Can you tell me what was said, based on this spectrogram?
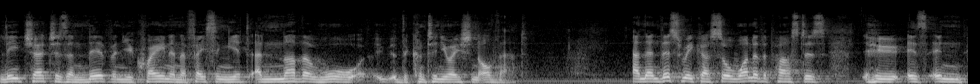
lead churches and live in Ukraine and are facing yet another war, the continuation of that. And then this week I saw one of the pastors who is in,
